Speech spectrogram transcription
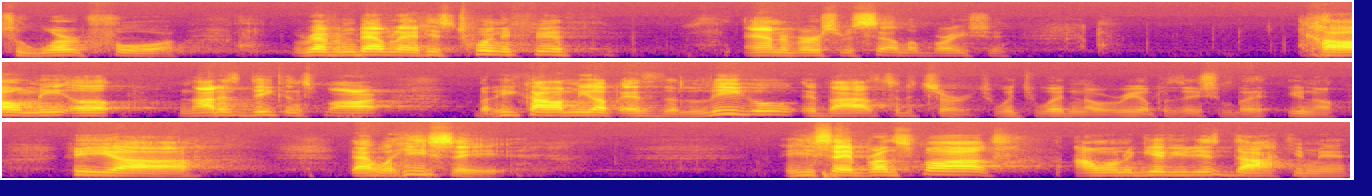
to work for. Reverend Beverly, at his 25th anniversary celebration, called me up, not as Deacon Spark, but he called me up as the legal advisor to the church, which wasn't no real position, but you know, he, uh, that's what he said. He said, Brother Sparks, I want to give you this document.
